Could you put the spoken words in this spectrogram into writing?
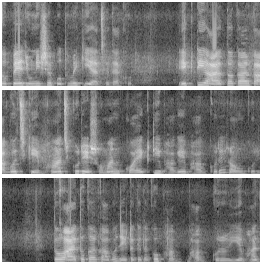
তো পেজ উনিশে প্রথমে কি আছে দেখো। একটি আয়তাকার কাগজকে ভাঁজ করে সমান কয়েকটি ভাগে ভাগ করে রং করি। তো আয়তকার কাগজ এটাকে দেখো ভাগ ভাগ করে ইয়ে ভাঁজ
